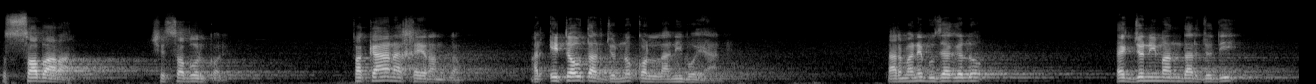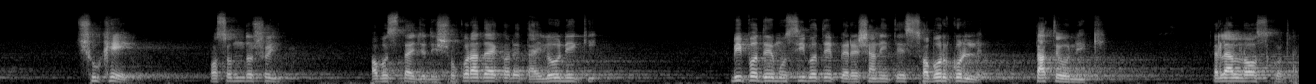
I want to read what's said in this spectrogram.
তো সবারা সে সবর করে। ফাকানা খের আনলাম আর এটাও তার জন্য কল্যাণী বয়ে আনে। তার মানে বোঝা গেল, একজন ইমানদার যদি সুখে পছন্দসই অবস্থায় যদি শকর আদায় করে, তাইলেও নেকি। বিপদে, মুসিবতে, পেরেশানিতে সবর করলে তাতেও নেকি। তাহলে আর লস কোথায়?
